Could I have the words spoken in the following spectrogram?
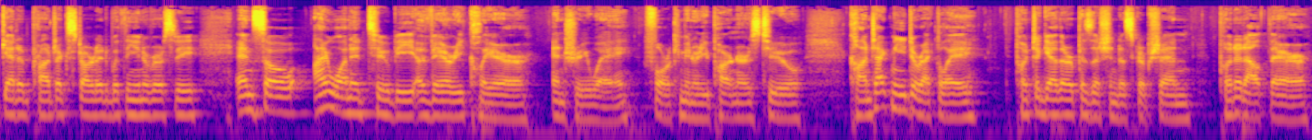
get a project started with the university. And so i wanted to be a very clear entryway for community partners to contact me directly put together a position description put it out there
